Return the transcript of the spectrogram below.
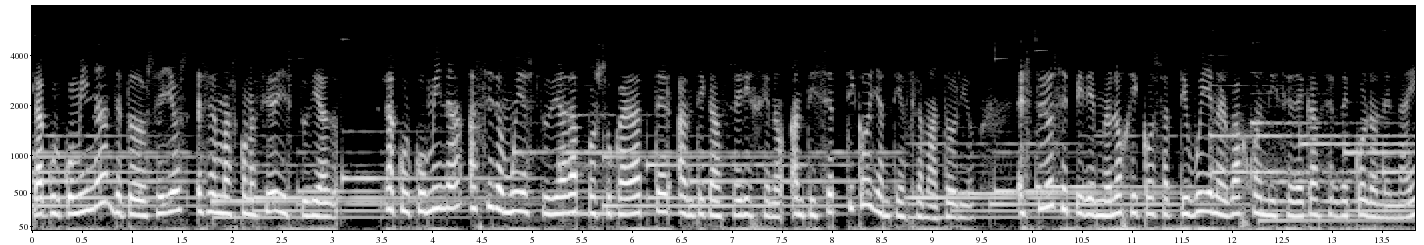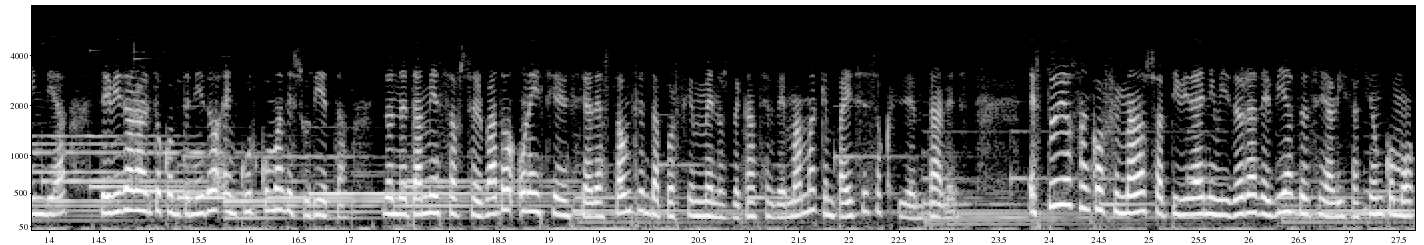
La curcumina de todos ellos es el más conocido y estudiado. La curcumina ha sido muy estudiada por su carácter anticancerígeno, antiséptico y antiinflamatorio. Estudios epidemiológicos atribuyen el bajo índice de cáncer de colon en la India debido al alto contenido en cúrcuma de su dieta, donde también se ha observado una incidencia de hasta un 30% menos de cáncer de mama que en países occidentales. Estudios han confirmado su actividad inhibidora de vías de señalización como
